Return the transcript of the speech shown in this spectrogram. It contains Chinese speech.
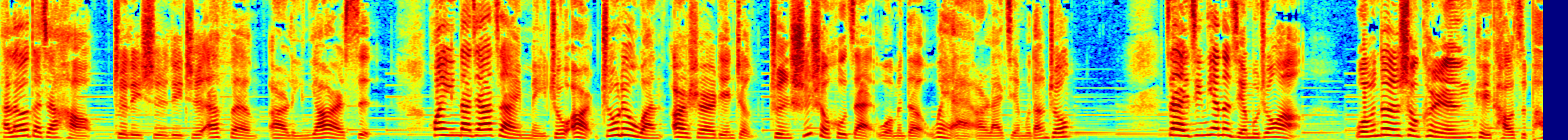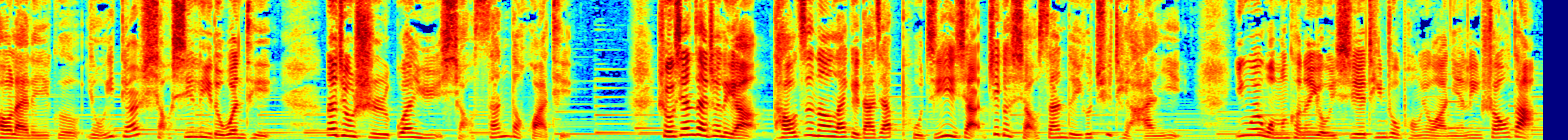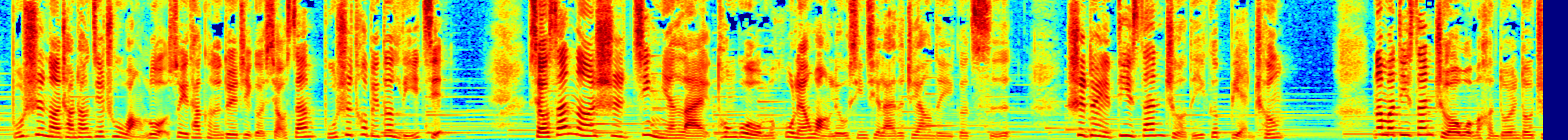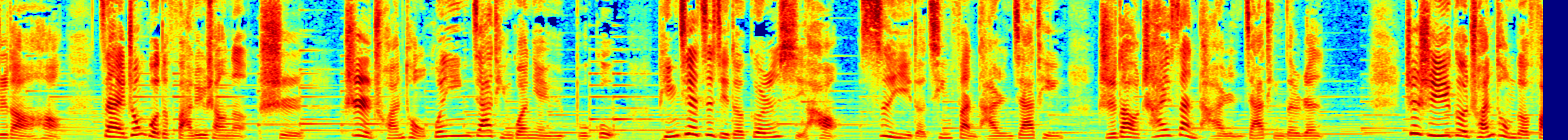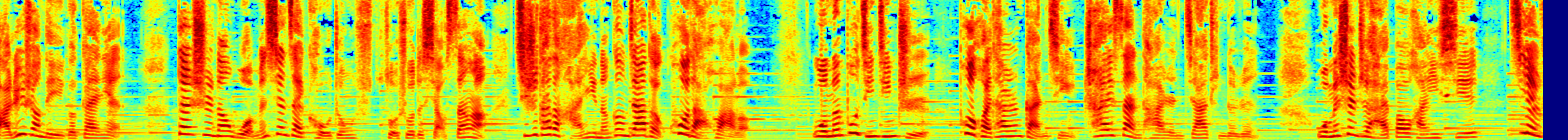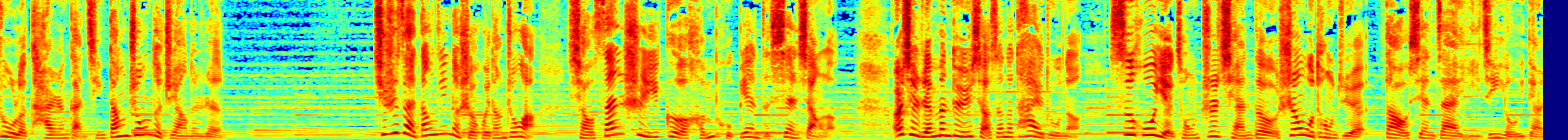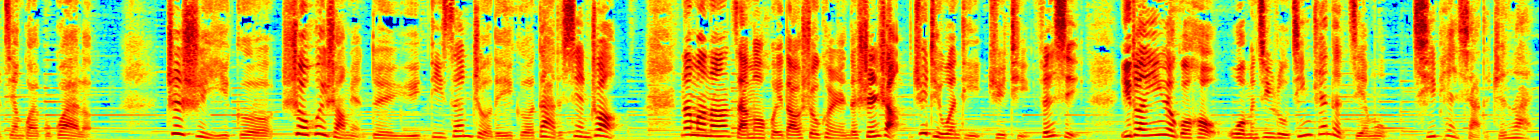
Hello，大家好，这里是荔枝 FM 二零幺二四，欢迎大家在每周二、周六晚二十二点整准时守候在我们的为爱而来节目当中。在今天的节目中啊，我们的受困人给桃子抛来了一个有一点小犀利的问题，那就是关于小三的话题。首先在这里啊，桃子呢来给大家普及一下这个小三的一个具体含义。因为我们可能有一些听众朋友啊，年龄稍大，不是呢常常接触网络，所以他可能对这个小三不是特别的理解。小三呢是近年来通过我们互联网流行起来的这样的一个词，是对第三者的一个贬称。那么第三者，我们很多人都知道哈，在中国的法律上呢，是置传统婚姻家庭观念于不顾，凭借自己的个人喜好。肆意的侵犯他人家庭，直到拆散他人家庭的人，这是一个传统的法律上的一个概念。但是呢，我们现在口中所说的小三啊，其实它的含义呢更加的扩大化了。我们不仅仅指破坏他人感情、拆散他人家庭的人，我们甚至还包含一些介入了他人感情当中的这样的人。其实，在当今的社会当中啊，小三是一个很普遍的现象了，而且人们对于小三的态度呢，似乎也从之前的深恶痛绝，到现在已经有一点见怪不怪了。这是一个社会上面对于第三者的一个大的现状。那么呢，咱们回到受困人的身上，具体问题具体分析。一段音乐过后，我们进入今天的节目《欺骗下的真爱》。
